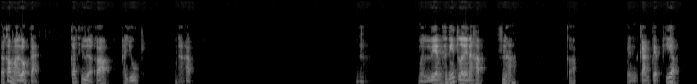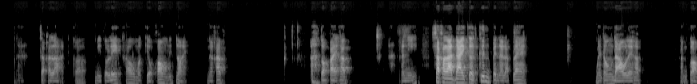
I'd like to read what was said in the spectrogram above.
แล้วก็มาลบกัน ก็ที่เหลือก็อายุนะครับเหมือนเรียนคณิตเลยนะครับนะก็เป็นการเปรียบเทียบนะจักรลาดก็มีตัวเลขเข้ามาเกี่ยวข้องนิดหน่อยนะครับอะต่อไปครับ อันนี้ สักราชใดเกิดขึ้นเป็นอันดับแรก ไม่ต้องเดาเลยครับคำตอบ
